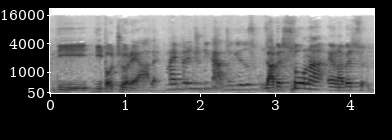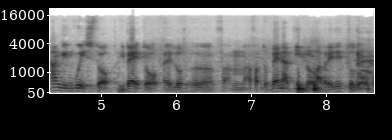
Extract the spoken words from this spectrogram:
di, di Poggioreale. Ma è pregiudicato, chiedo scusa. La persona è una persona, anche in questo, ripeto, e lo, eh, fa, mm, ha fatto bene a dirlo, l'avrei detto dopo,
